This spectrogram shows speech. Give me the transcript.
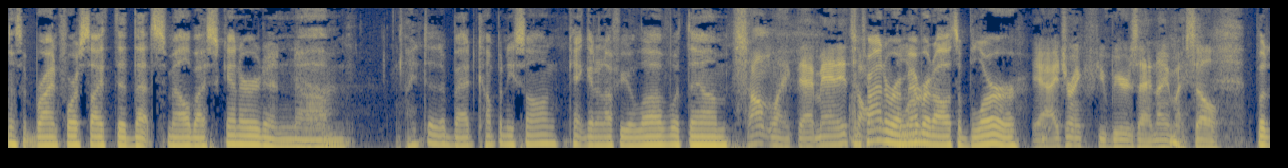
was it Brian Forsyth did that smell by Skynyrd, and um, I did a Bad Company song. Can't get enough of your love with them. Something like that, man. It's I'm trying to remember it all. It's a blur. Yeah, I drank a few beers that night myself. But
